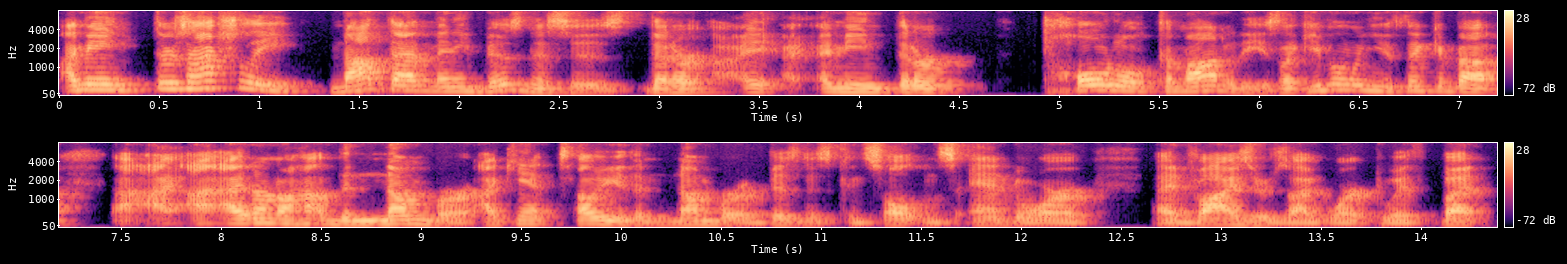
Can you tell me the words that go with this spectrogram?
I mean, there's actually not that many businesses that are I, I mean that are total commodities. Like even when you think about, I, I don't know how the number, I can't tell you the number of business consultants and or advisors I've worked with, but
